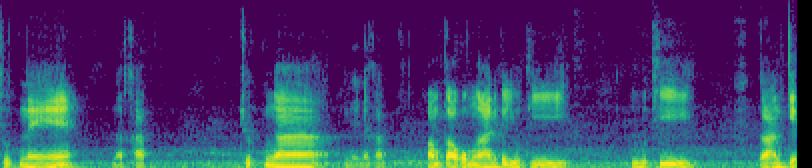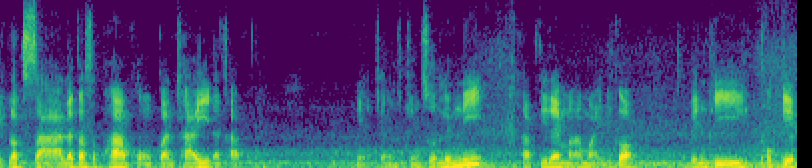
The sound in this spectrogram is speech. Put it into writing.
ชุดแหนนะครับ ชุดงาเนี่ยนะครับ ความเก่าของงานนี่ก็อยู่ที่อยู่ที่การเก็บรักษาและก็สภาพของการใช้นะครับเนี่ยอย่างอย่างส่วนเล่มนี้นครับที่ได้มาใหม่นี่ก็เป็นพี่เขาเก็บ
